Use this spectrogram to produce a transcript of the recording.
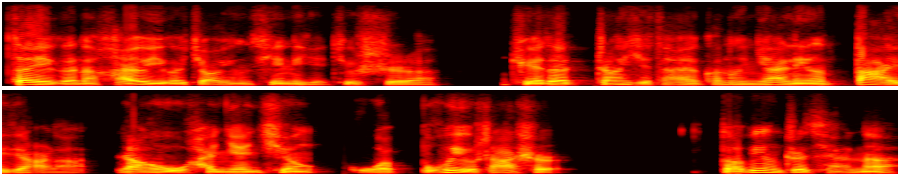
再一个呢，还有一个侥幸心理，就是觉得张喜才可能年龄大一点了，然后我还年轻，我不会有啥事儿。得病之前呢。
